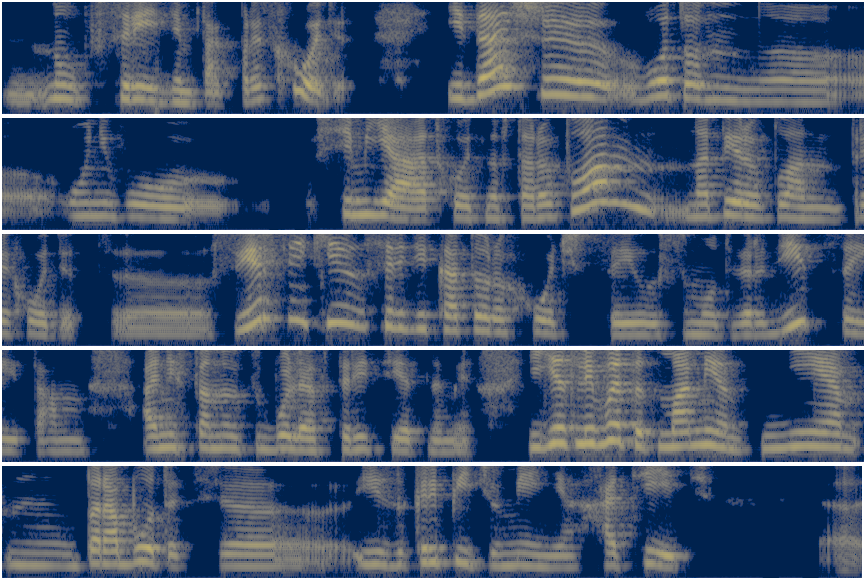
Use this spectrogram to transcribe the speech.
ну, в среднем так происходит. И дальше вот он, э, у него семья отходит на второй план, на первый план приходят э, сверстники, среди которых хочется и самоутвердиться, и там они становятся более авторитетными. И если в этот момент не поработать э, и закрепить умение хотеть, э,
